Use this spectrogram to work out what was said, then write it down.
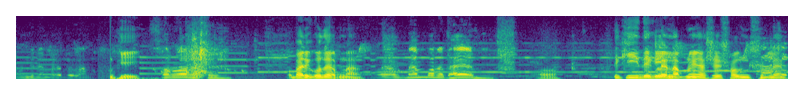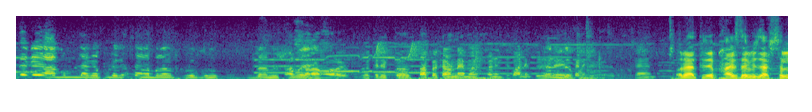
মন্দির নাম্বারের দোকান। কি? হোসেন। বাড়ি কোথায় আপনার? মেম্বারে ভাই আমি। তো কি দেখলেন আপনি আসে শুনলেন? আগুন লাগে পুড়ে গেছে। অতিরিক্ত তাপের কারণে মানুষ পানিতে পানি? ও রাত্রে ফায়ার সার্ভিস আসছিল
